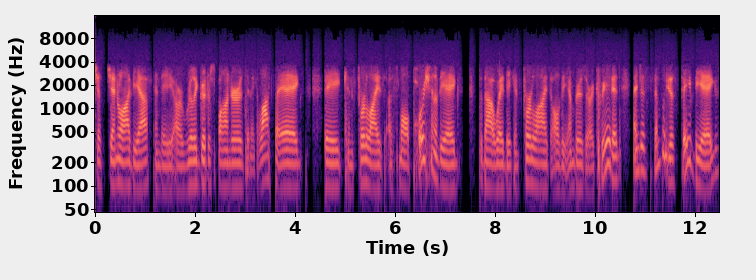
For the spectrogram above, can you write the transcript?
just general IVF and they are really good responders. They make lots of eggs. They can fertilize a small portion of the eggs so that way they can fertilize all the embryos that are created and just simply just save the eggs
